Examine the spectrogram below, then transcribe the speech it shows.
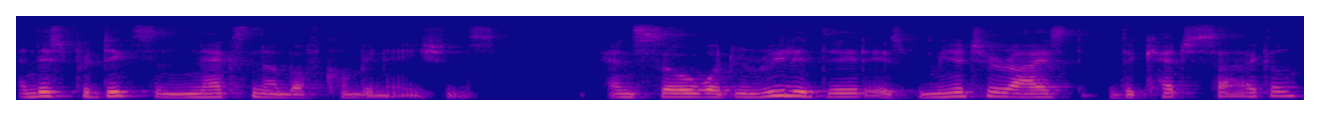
And this predicts the next number of combinations. And so what we really did is miniaturized the catch cycle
